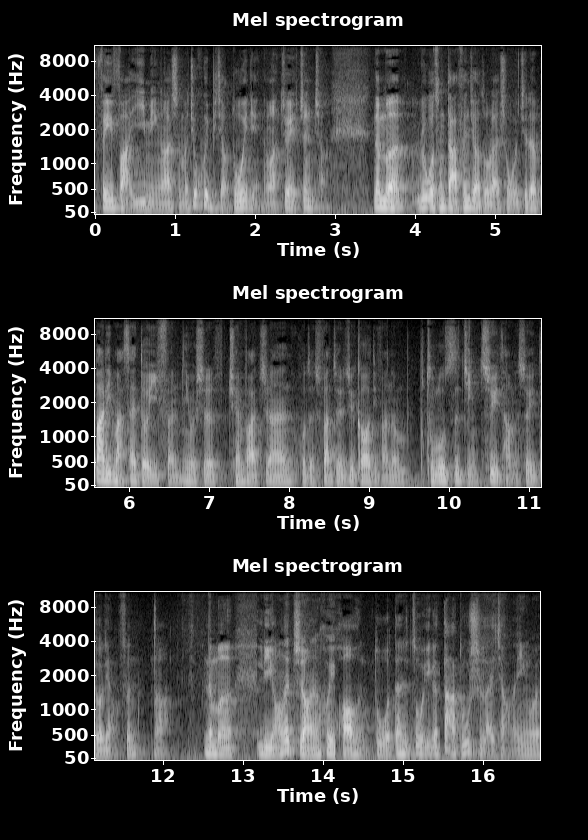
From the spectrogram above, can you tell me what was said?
非法移民啊，什么就会比较多一点，对吧？这也正常。那么如果从打分角度来说，我觉得巴黎、马赛得一分，因为是全法治安或者是犯罪的最高的地方。那么图卢兹仅次于他们，所以得两分啊。那么里昂的治安会好很多，但是作为一个大都市来讲呢，因为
